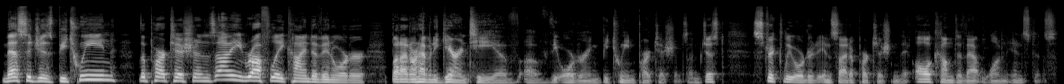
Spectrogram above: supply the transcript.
Messages between the partitions, I mean, roughly kind of in order, but I don't have any guarantee of, of the ordering between partitions. I'm just strictly ordered inside a partition. They all come to that one instance.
